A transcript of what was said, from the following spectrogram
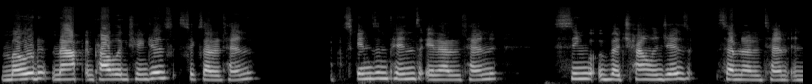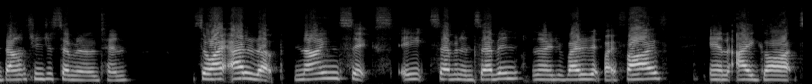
mode, map, and power league changes six out of ten, skins and pins eight out of ten, single the challenges seven out of ten, and balance changes seven out of ten. So I added up nine, six, eight, seven, and seven, and then I divided it by five, and I got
